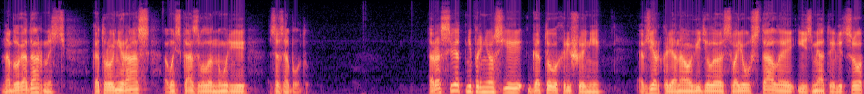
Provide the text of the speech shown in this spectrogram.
на благодарность, которую не раз высказывала Нурии за заботу. Рассвет не принес ей готовых решений. В зеркале она увидела свое усталое и измятое лицо,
